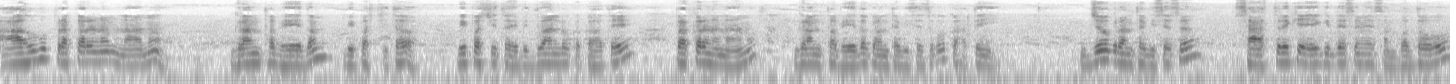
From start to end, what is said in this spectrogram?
आहु प्रकरण नाम ग्रंथ भेदम विपश्चित। विपश्चित है विद्वान लोग कहते प्रकरण नाम ग्रंथ भेद ग्रंथ विशेष को कहते हैं। जो ग्रंथ विशेष शास्त्र के एक देश में संबद्ध हो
